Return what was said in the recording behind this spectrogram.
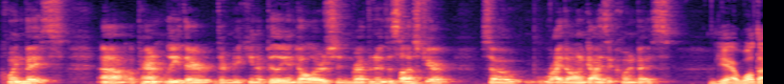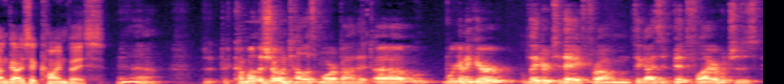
Coinbase. Um, apparently, they're they're making a billion dollars in revenue this last year. So, right on, guys at Coinbase. Yeah, well done, guys at Coinbase. Yeah come on the show and tell us more about it. Uh, we're going to hear later today from the guys at Bitflyer, which is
